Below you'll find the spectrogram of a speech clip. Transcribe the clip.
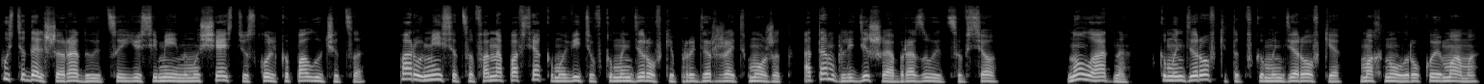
Пусть и дальше радуется ее семейному счастью, сколько получится. Пару месяцев она по-всякому Витю в командировке продержать может, а там, глядишь, и образуется все. «Ну ладно, в командировке так в командировке», — махнула рукой мама.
